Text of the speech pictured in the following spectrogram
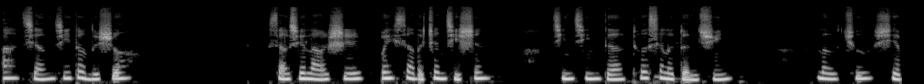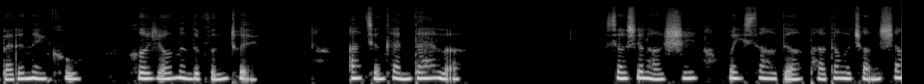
阿强激动地说。小学老师微笑的站起身，轻轻的脱下了短裙，露出雪白的内裤和柔嫩的粉腿。阿强看呆了。小学老师微笑的爬到了床上。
